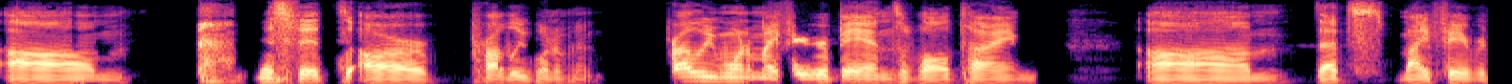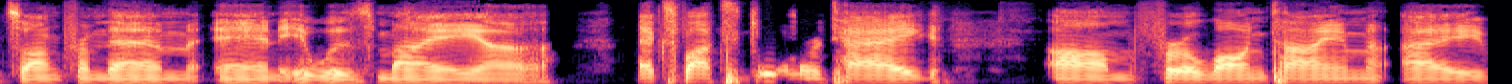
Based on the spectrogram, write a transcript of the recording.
Um, Misfits are probably one of probably one of my favorite bands of all time. Um, that's my favorite song from them, and it was my uh, Xbox gamer tag um, for a long time. I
